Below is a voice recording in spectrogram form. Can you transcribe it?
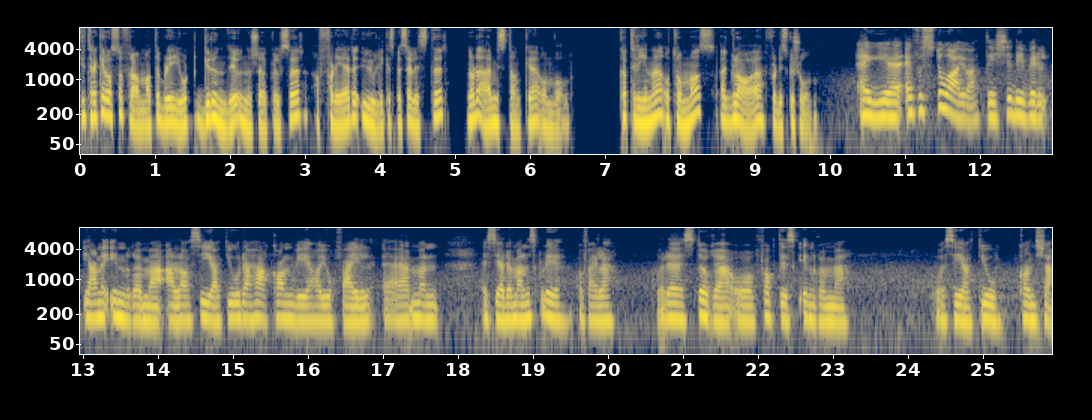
De trekker også fram at det blir gjort grundige undersøkelser av flere ulike spesialister når det er mistanke om vold. Katrine og Thomas er glade for diskusjonen. Jeg, jeg, forstår jo at ikke de vil gjerne innrømme eller si at jo, det her kan vi ha gjort feil, eh, men jeg sier det er menneskelig å feile. Og det er større å faktisk innrømme og si at jo, kanskje.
